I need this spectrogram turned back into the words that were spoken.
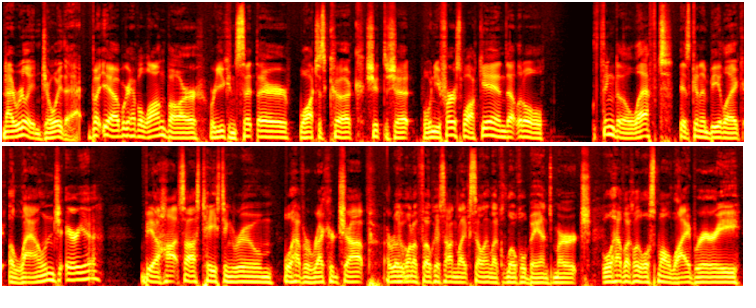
and I really enjoy that. But yeah, we're gonna have a long bar where you can sit there, watch us cook, shoot the shit. But when you first walk in, that little thing to the left is gonna be like a lounge area. Be a hot sauce tasting room. We'll have a record shop. I really want to focus on like selling like local bands merch. We'll have like a little small library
